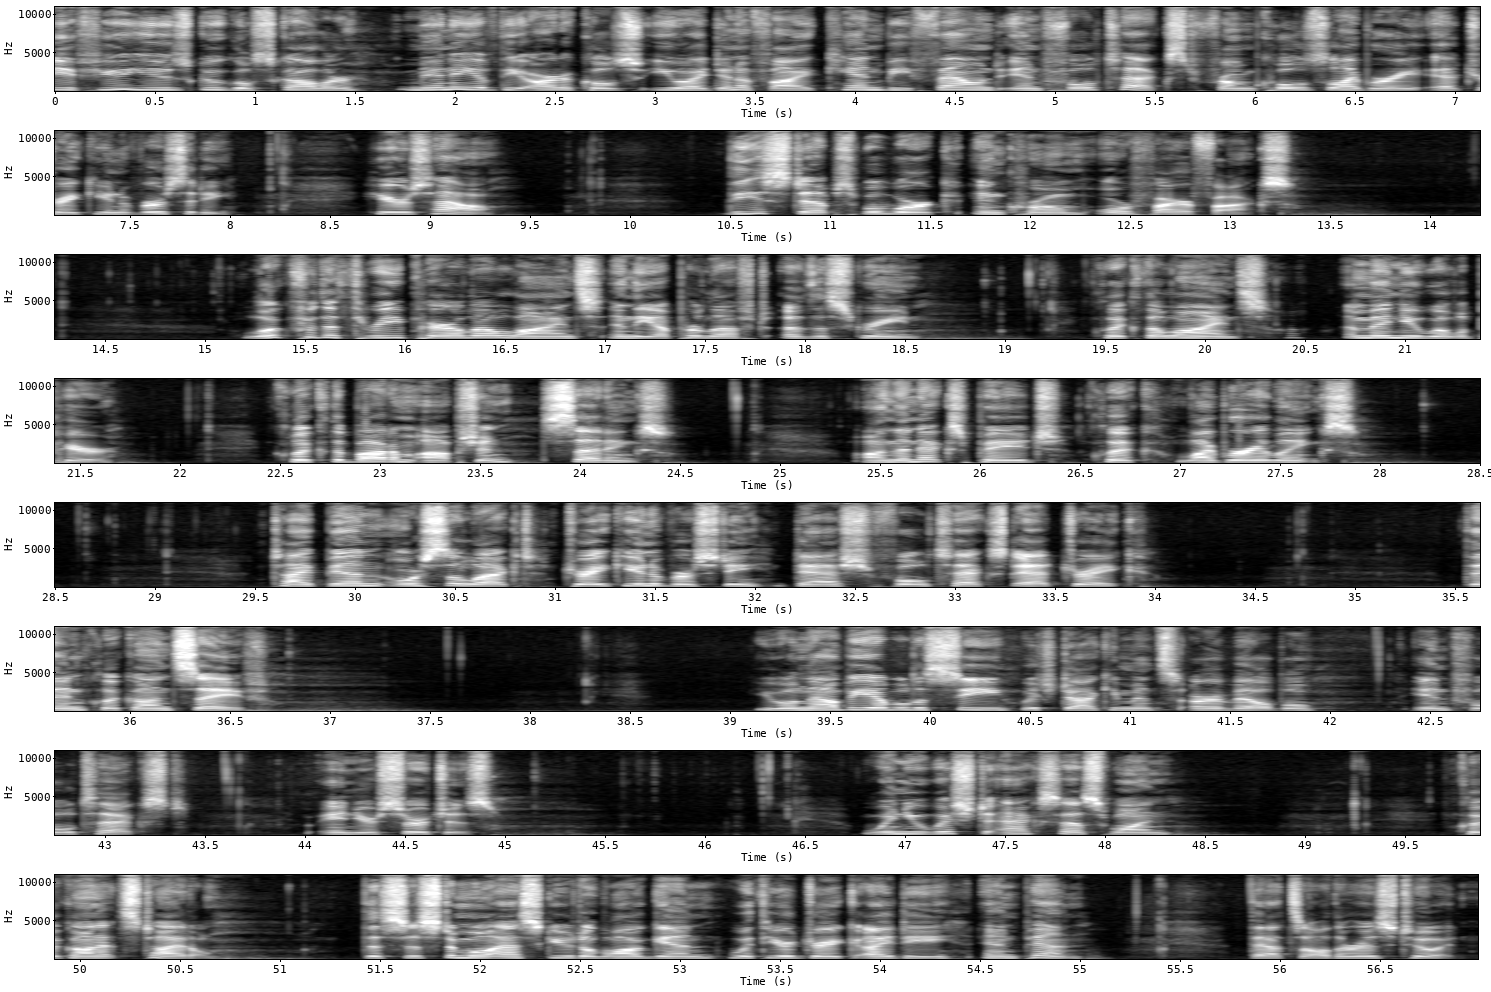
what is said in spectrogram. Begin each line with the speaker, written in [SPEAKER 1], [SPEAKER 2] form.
[SPEAKER 1] If you use Google Scholar, many of the articles you identify can be found in full text from Cowles Library at Drake University. Here's how. These steps will work in Chrome or Firefox. Look for the three parallel lines in the upper left of the screen. Click the lines. A menu will appear. Click the bottom option, Settings. On the next page, click Library Links. Type in or select Drake University dash full text at Drake. Then click on Save. You will now be able to see which documents are available in full text in your searches. When you wish to access one, click on its title. The system will ask you to log in with your Drake ID and PIN. That's all there is to it.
